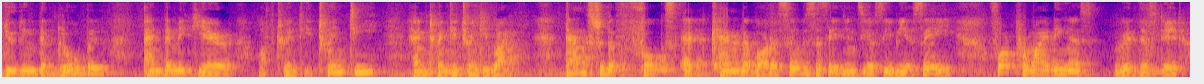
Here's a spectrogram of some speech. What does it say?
during the global pandemic year of 2020 and 2021. Thanks to the folks at Canada Border Services Agency or CBSA for providing us with this data.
